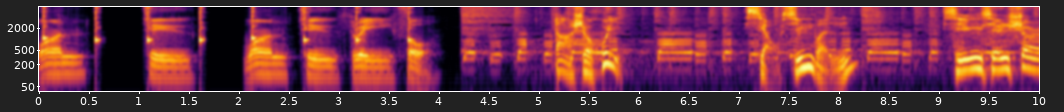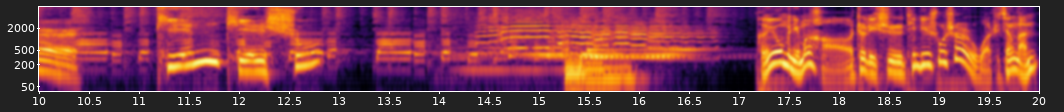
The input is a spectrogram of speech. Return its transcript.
One, two, one, two, three, four. 大社会，小新闻，新鲜事儿，天天说。朋友们，你们好，这里是天天说事儿，我是江南。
